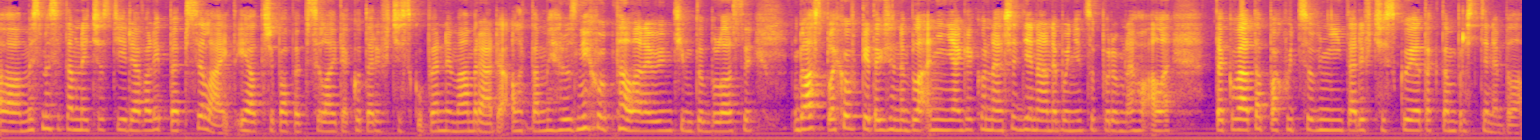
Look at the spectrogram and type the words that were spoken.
Uh, my jsme si tam nejčastěji dávali Pepsi Light. Já třeba Pepsi Light jako tady v Česku úplně nemám ráda, ale tam mi hrozně chutnala, nevím čím to bylo asi. Byla z plechovky, takže nebyla ani nějak jako naředěná nebo něco podobného, ale taková ta pachuť, co v ní tady v Česku je, tak tam prostě nebyla.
